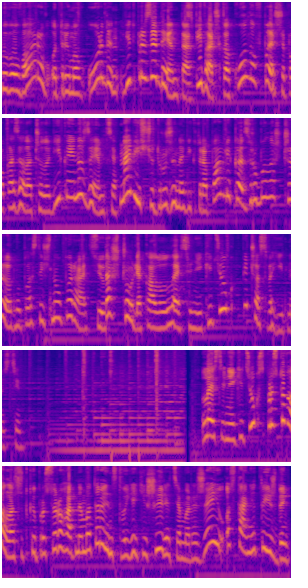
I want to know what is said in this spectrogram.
Пивоваров отримав орден від президента. Співачка Кола вперше показала чоловіка іноземця. Навіщо дружина Віктора Павліка зробила ще одну пластичну операцію? Та що лякало Лесю Нікітюк під час вагітності? Леся Нікітюк спростувала чутки про сурогатне материнство, які ширяться мережею останній тиждень.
